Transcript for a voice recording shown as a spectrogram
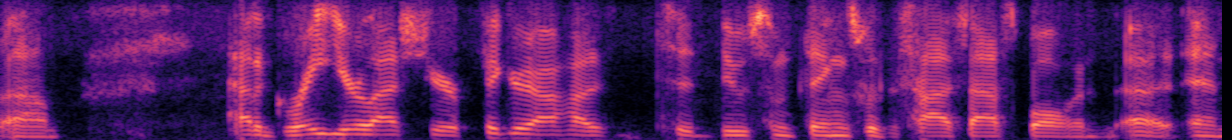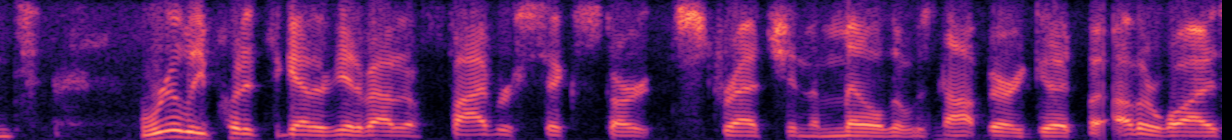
Um, had a great year last year. Figured out how to do some things with his high fastball, and uh, and really put it together. He had about a five or six start stretch in the middle that was not very good, but otherwise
